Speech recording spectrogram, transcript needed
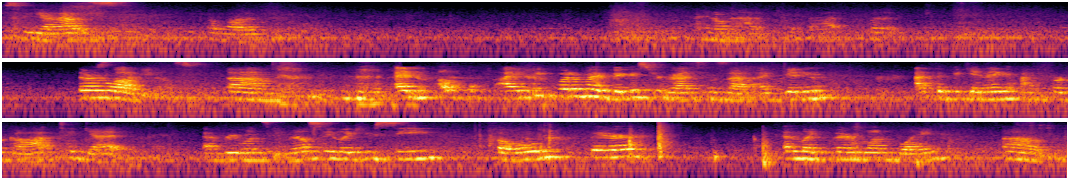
so yeah, that was a lot of, I don't know how to put that, but there was a lot of emails. Um, and uh, I think one of my biggest regrets was that I didn't, at the beginning, I forgot to get everyone's email. So like you see phone there, and like there's one blank. Um,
